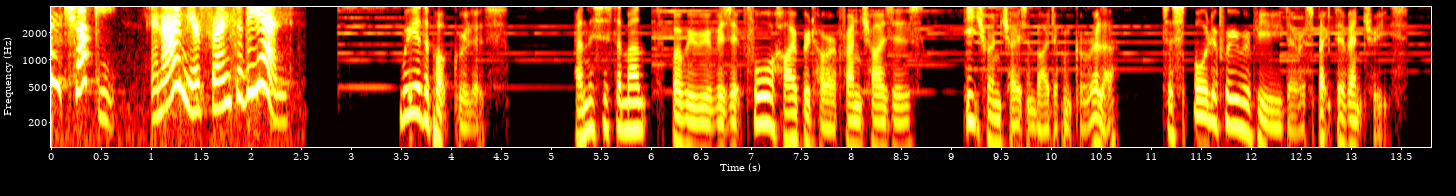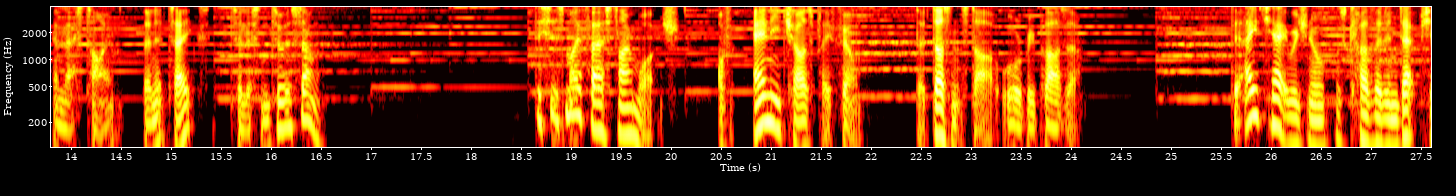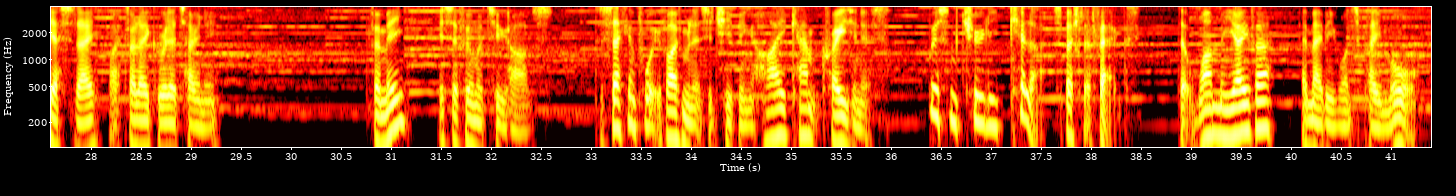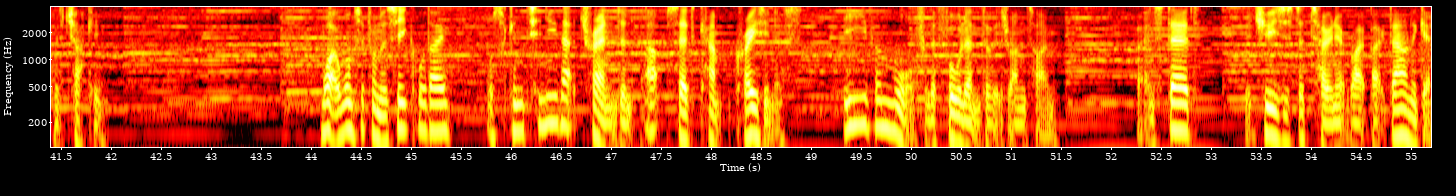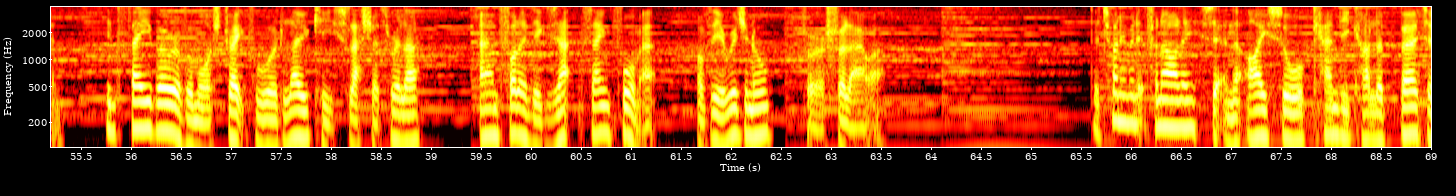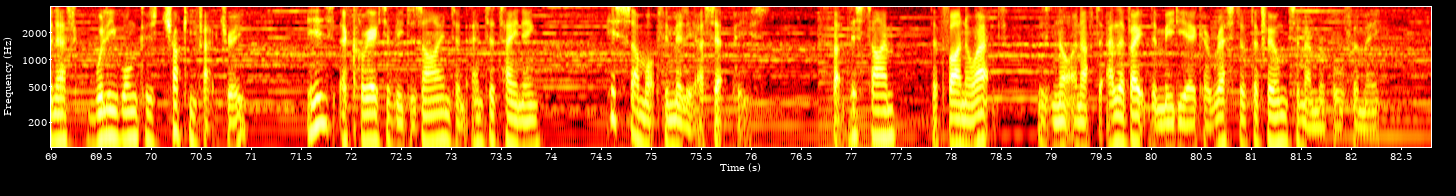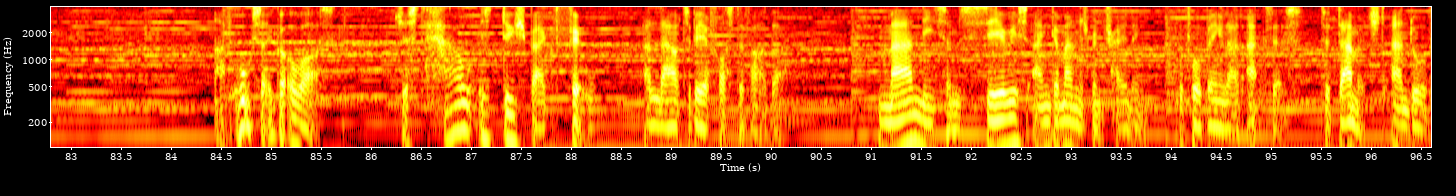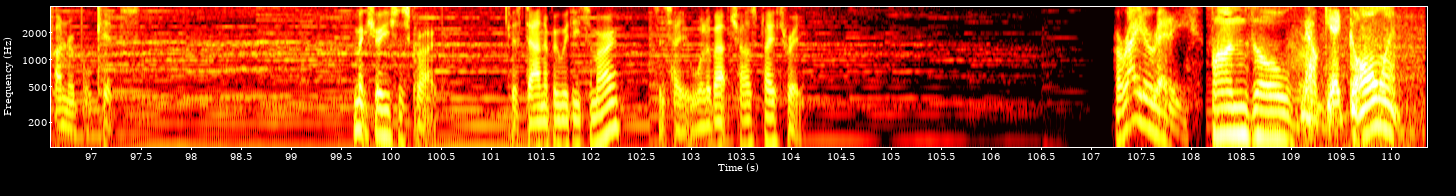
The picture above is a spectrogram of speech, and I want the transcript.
I'm Chucky, and I'm your friend to the end. We are the Pop Gorillas, and this is the month where we revisit four hybrid horror franchises, each one chosen by a different gorilla, to spoiler free review their respective entries in less time than it takes to listen to a song. This is my first time watch of any Child's Play film that doesn't star Aubrey Plaza. The 88 original was covered in depth yesterday by fellow Gorilla Tony. For me, it's a film of two halves. The second 45 minutes achieving high camp craziness with some truly killer special effects that won me over and made me want to play more with Chucky. What I wanted from the sequel though was to continue that trend and upset camp craziness even more for the full length of its runtime. But instead, it chooses to tone it right back down again in favour of a more straightforward low key slasher thriller and follow the exact same format of the original for a full hour. The 20 minute finale, set in the eyesore, candy coloured, Burton-esque Willy Wonka's Chucky factory, is a creatively designed and entertaining, if somewhat familiar set piece. But this time, the final act is not enough to elevate the mediocre rest of the film to memorable for me. I've also got to ask, just how is douchebag Phil allowed to be a foster father? Man needs some serious anger management training before being allowed access to damaged and or vulnerable kids. Make sure you subscribe, because Dan will be with you tomorrow to tell you all about Child's Play 3. All right already. Fun's over. Now get going.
